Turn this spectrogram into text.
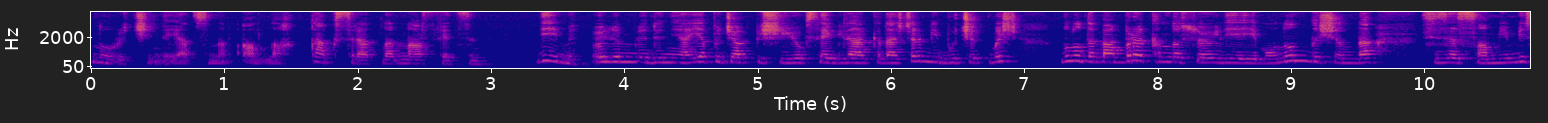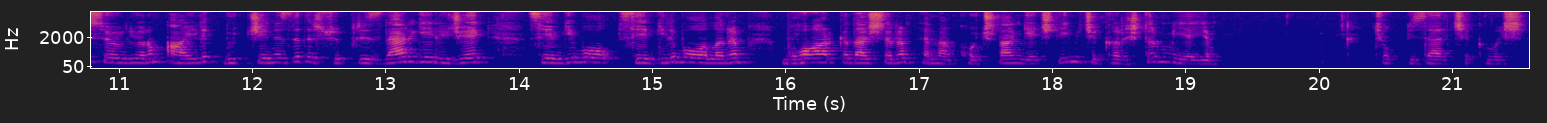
Nur içinde yatsınlar. Allah taksiratlarını affetsin değil mi? Ölümlü dünya yapacak bir şey yok sevgili arkadaşlarım. Bir bu çıkmış. Bunu da ben bırakın da söyleyeyim. Onun dışında size samimi söylüyorum. Aylık bütçenizde de sürprizler gelecek. Sevgi bo sevgili boğalarım boğa arkadaşlarım hemen koçtan geçtiğim için karıştırmayayım. Çok güzel çıkmış.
